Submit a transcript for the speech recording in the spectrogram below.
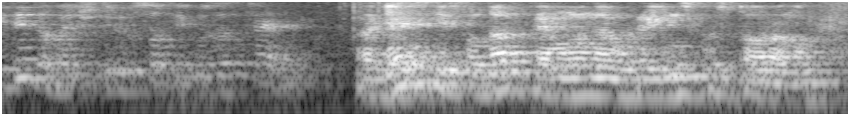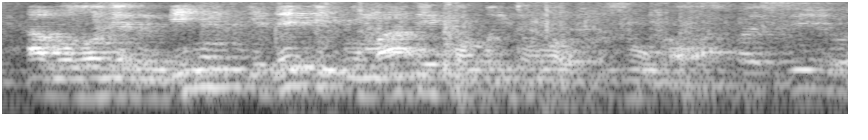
іди давай 400 яку застрелю. Радянський солдат прямує на українську сторону, а Володя Дубінін іде піднімати побитого Жукова. Спасибо,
